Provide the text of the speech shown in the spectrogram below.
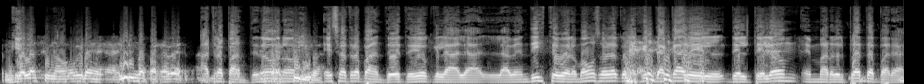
Lo cual hace una obra linda para ver. Atrapante, no, no, es atrapante, eh, te digo que la, la, la, vendiste. Bueno, vamos a hablar con la gente acá del, del telón en Mar del Plata para,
